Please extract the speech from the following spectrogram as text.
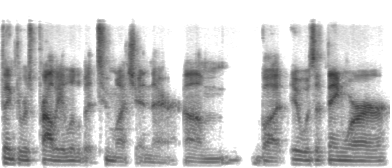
think there was probably a little bit too much in there. Um, but it was a thing where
